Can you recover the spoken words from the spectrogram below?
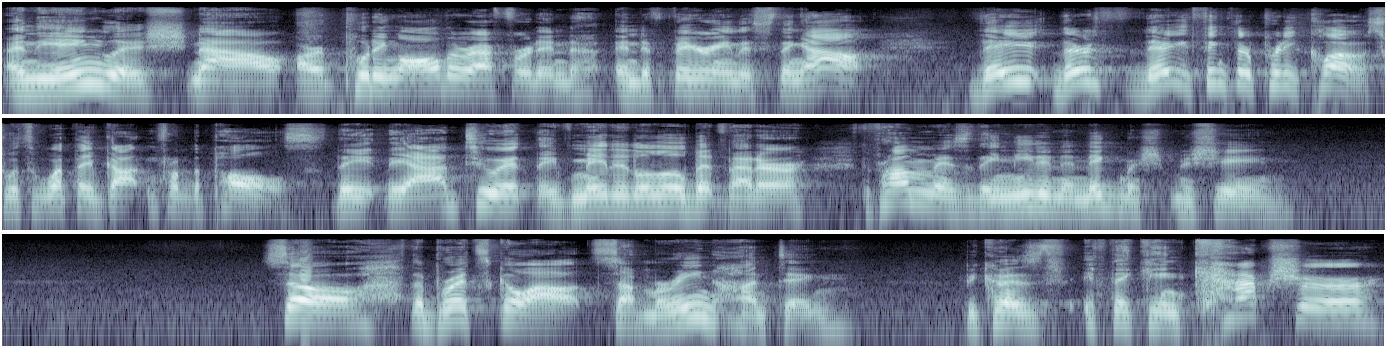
And the English now are putting all their effort into, into figuring this thing out. They, they they think they're pretty close with what they've gotten from the Poles. They, they add to it, they've made it a little bit better. The problem is they need an Enigma machine. So the Brits go out submarine hunting because if they can capture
